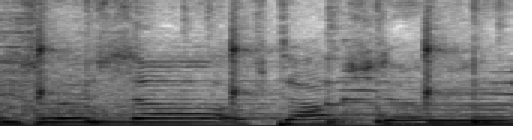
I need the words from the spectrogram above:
eyes were soft, touched the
